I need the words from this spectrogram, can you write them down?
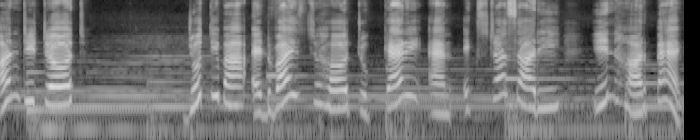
Undeterred, Jyotiba advised her to carry an extra sari in her bag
